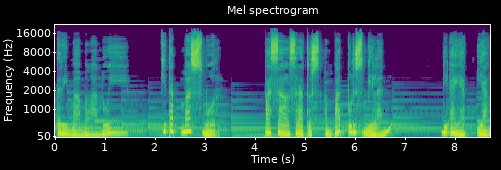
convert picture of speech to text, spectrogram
terima melalui kitab Mazmur pasal 149 di ayat yang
